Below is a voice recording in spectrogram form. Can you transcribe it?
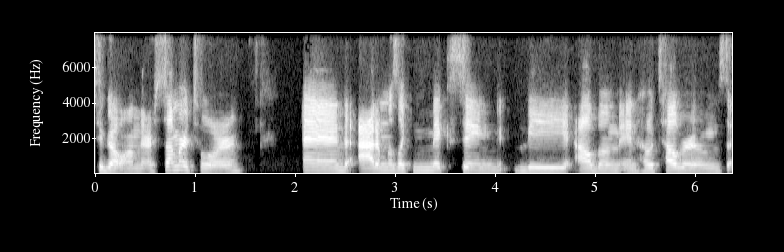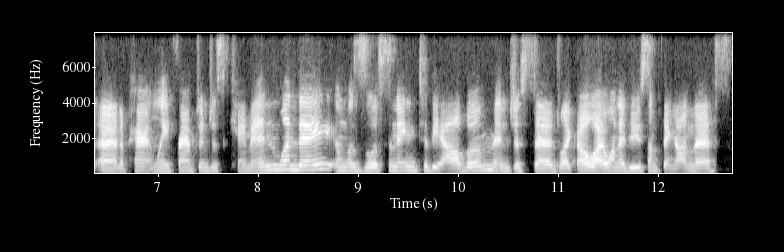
to go on their summer tour and Adam was like mixing the album in hotel rooms. And apparently, Frampton just came in one day and was listening to the album and just said, like, oh, I want to do something on this,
